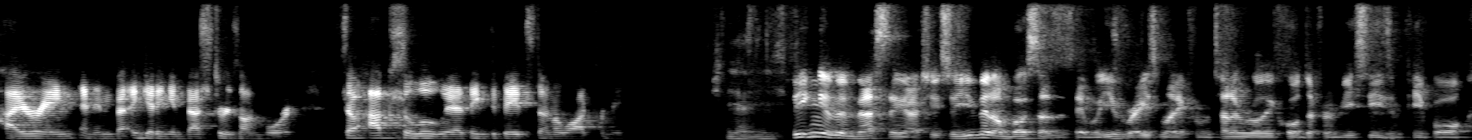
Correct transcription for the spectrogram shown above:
hiring, and, inv- and getting investors on board. So absolutely, I think debate's done a lot for me. Yeah. Speaking of investing, actually, so you've been on both sides of the table. You've raised money from a ton of really cool different VCs and people.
